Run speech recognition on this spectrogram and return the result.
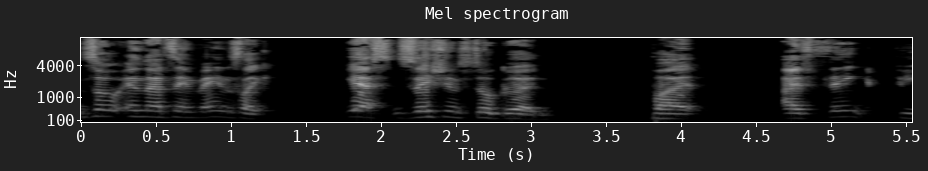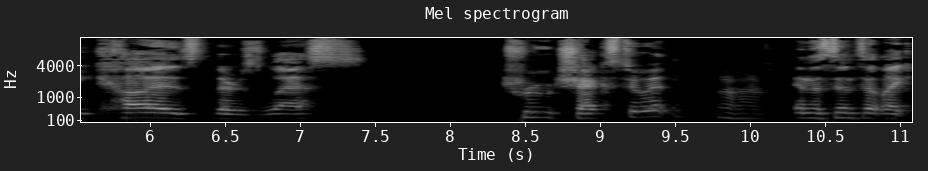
so, in that same vein, it's like, yes, Zacian's still good, but I think because there's less true checks to it, hmm in the sense that, like,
